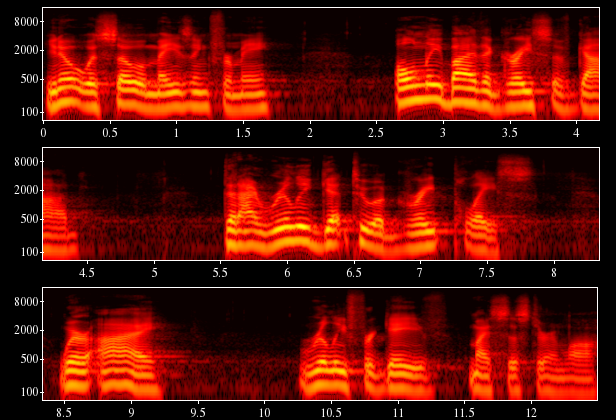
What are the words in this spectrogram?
You know, it was so amazing for me. Only by the grace of God did I really get to a great place where I really forgave my sister in law.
